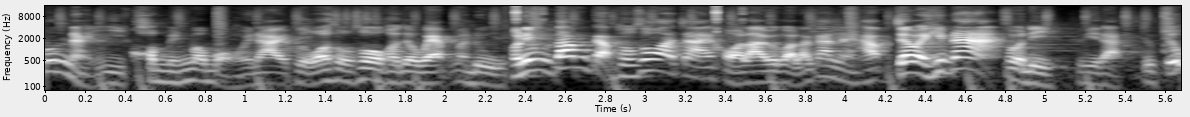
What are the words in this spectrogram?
รุ่นไหนอีกคอมเมนต์มาบอกไว้ได้เผื่อว่าโทโซเขาจะแวบมาดูวันนี้ผมตั้มกับโทโซอาจายขอลาไปก่อนแล้วกันนะครับเจอกันคลิปหน้าสวัสดีวีดัจุ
